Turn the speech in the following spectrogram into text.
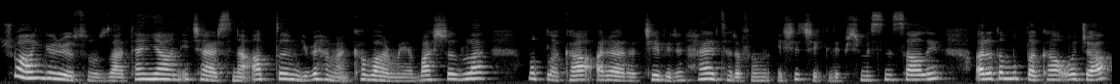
Şu an görüyorsunuz zaten yağın içerisine attığım gibi hemen kabarmaya başladılar. Mutlaka ara ara çevirin. Her tarafının eşit şekilde pişmesini sağlayın. Arada mutlaka ocağı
